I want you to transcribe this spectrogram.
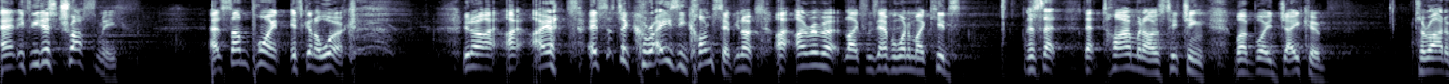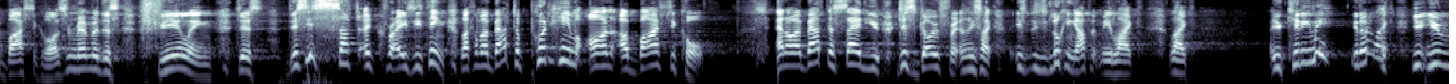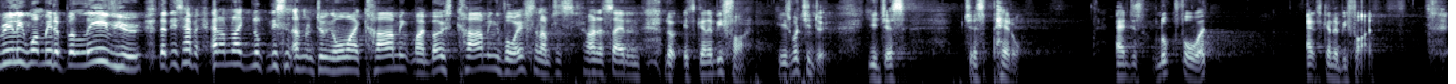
And if you just trust me, at some point it's going to work. you know, I, I, I, it's such a crazy concept. You know, I, I remember, like, for example, one of my kids, just that, that time when I was teaching my boy Jacob to ride a bicycle. I just remember this feeling just, this is such a crazy thing. Like I'm about to put him on a bicycle. And I'm about to say to you, just go for it. And he's like, he's, looking up at me like, like, are you kidding me? You know, like, you, you really want me to believe you that this happened? And I'm like, look, listen, I'm doing all my calming, my most calming voice, and I'm just trying to say to him, look, it's going to be fine. Here's what you do. You just, just pedal and just look forward, and it's going to be fine.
